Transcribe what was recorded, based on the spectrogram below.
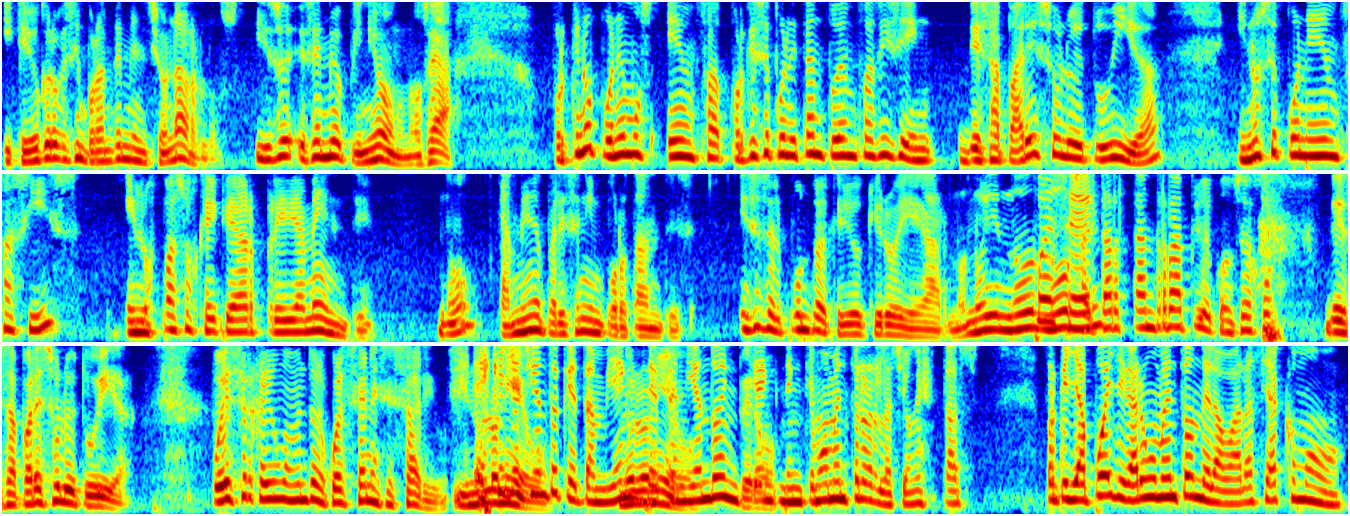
y que yo creo que es importante mencionarlos. Y eso, esa es mi opinión, o sea, ¿por qué no ponemos énfasis, por qué se pone tanto énfasis en desaparece lo de tu vida y no se pone énfasis en los pasos que hay que dar previamente? ¿No? Que a mí me parecen importantes. Ese es el punto al que yo quiero llegar, ¿no? No, no, no saltar tan rápido el consejo de desaparece lo de tu vida. Puede ser que haya un momento en el cual sea necesario. Y no es lo que yo niego. siento que también, No lo niego, dependiendo en, pero- qué, en qué momento de la relación estás, porque ya puede llegar un momento donde la vara sea como,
